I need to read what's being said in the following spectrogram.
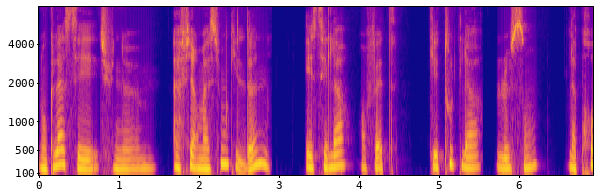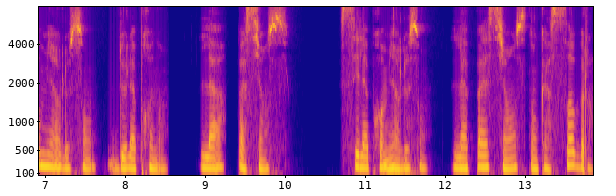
Donc là, c'est une affirmation qu'il donne, et c'est là, en fait, qu'est toute la leçon la première leçon de l'apprenant, la patience. C'est la première leçon. La patience, donc à sabre.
